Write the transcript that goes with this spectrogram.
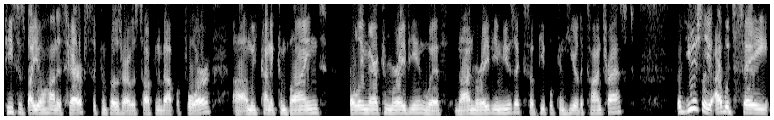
pieces by Johannes Herbst, the composer I was talking about before. Uh, and we've kind of combined early American Moravian with non Moravian music so people can hear the contrast. But usually I would say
